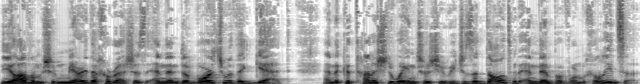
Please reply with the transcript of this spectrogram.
The Avam should marry the Chareshes and then divorce with a get, and the Katana should wait until she reaches adulthood and then perform Chalitza.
